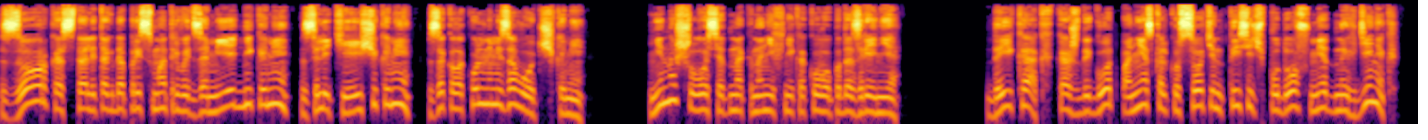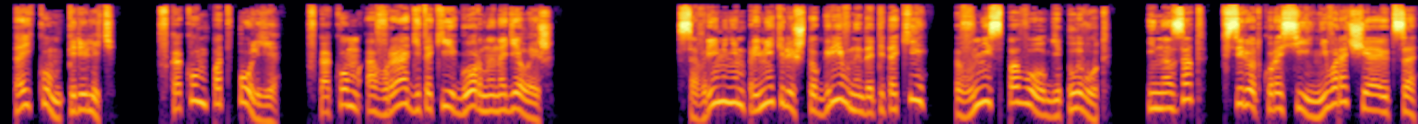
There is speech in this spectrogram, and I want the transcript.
Зорко стали тогда присматривать за медниками, за литейщиками, за колокольными заводчиками. Не нашлось, однако, на них никакого подозрения. Да и как каждый год по нескольку сотен тысяч пудов медных денег тайком перелить? В каком подполье, в каком овраге такие горны наделаешь? Со временем приметили, что гривны да пятаки вниз по Волге плывут, и назад, в середку России, не ворочаются,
